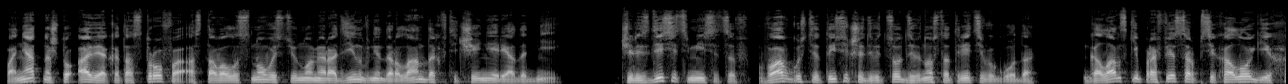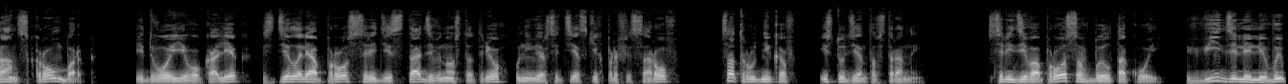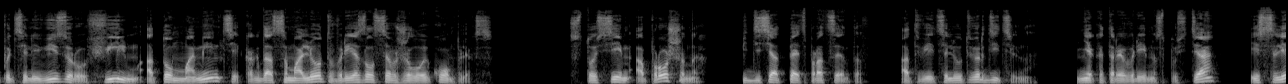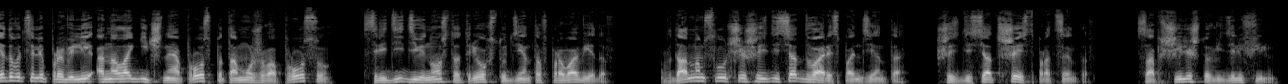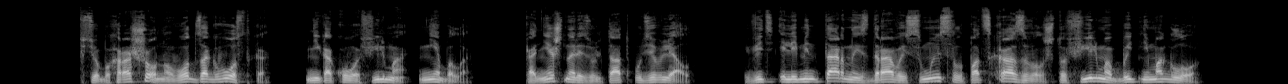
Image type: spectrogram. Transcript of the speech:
Понятно, что авиакатастрофа оставалась новостью номер один в Нидерландах в течение ряда дней. Через 10 месяцев, в августе 1993 года, голландский профессор психологии Ханс Кромберг и двое его коллег сделали опрос среди 193 университетских профессоров, сотрудников и студентов страны. Среди вопросов был такой. Видели ли вы по телевизору фильм о том моменте, когда самолет врезался в жилой комплекс? 107 опрошенных, 55%, ответили утвердительно. Некоторое время спустя исследователи провели аналогичный опрос по тому же вопросу среди 93 студентов-правоведов. В данном случае 62 респондента, 66%, сообщили, что видели фильм. Все бы хорошо, но вот загвоздка. Никакого фильма не было. Конечно, результат удивлял. Ведь элементарный здравый смысл подсказывал, что фильма быть не могло.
